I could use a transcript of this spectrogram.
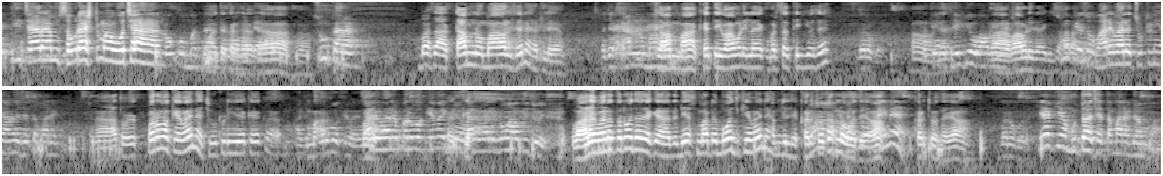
એક થી ચાર આમ સૌરાષ્ટ્રમાં ઓછા લોકો મતદાન કરતા. હા શું કારણ? બસ આ કામનો માહોલ છે ને એટલે. કામ હા ખેતી વાવણી લાયક વરસાદ થઈ ગયો છે. બરોબર. અત્યારે થઈ ગયો વાહ, વાવણી વાવણી શું કહેશો વારે વારે ચૂંટણી આવે છે તમારે? આ તો એક પર્વ કહેવાય ને ચૂંટણી એક એક પર્વ કહેવાય. વારે વારે પર્વ કહેવાય કે વારે વારે નો આવવી જોઈએ? વારે વારે તો ન જાય કે દેશ માટે બોજ કહેવાય ને સમજી લે ખર્ચો કેટલો વધે હા ખર્ચો થાય હા. બરોબર. ક્યાં ક્યાં મુદ્દા છે તમારા ગામમાં?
